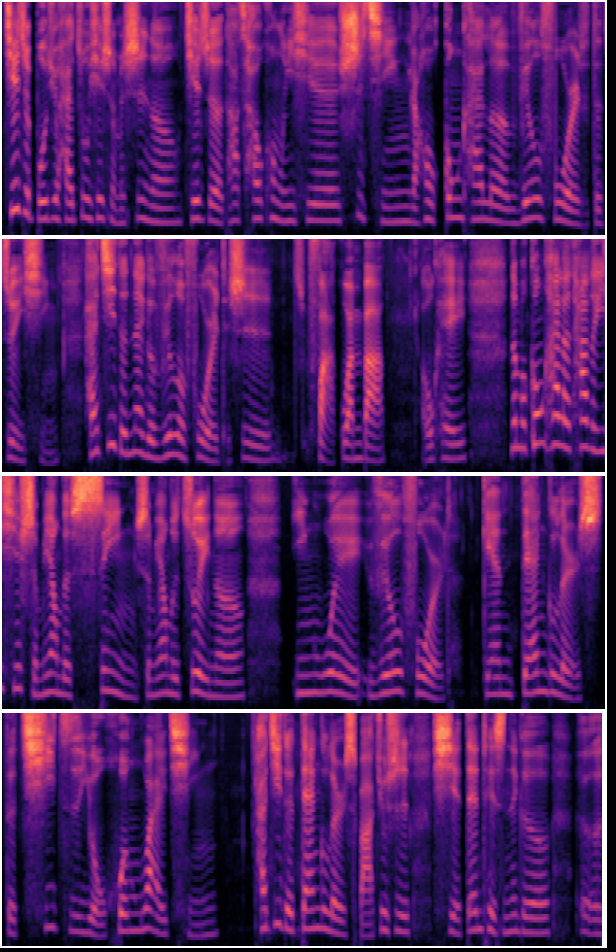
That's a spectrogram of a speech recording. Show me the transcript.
接着伯爵还做些什么事呢？接着他操控了一些事情，然后公开了 Villefort 的罪行。还记得那个 Villefort 是法官吧 ？OK，那么公开了他的一些什么样的 sin，什么样的罪呢？因为 Villefort 跟 Danglars 的妻子有婚外情，还记得 Danglars 吧？就是写 Dentist 那个呃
